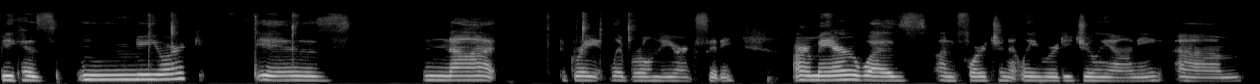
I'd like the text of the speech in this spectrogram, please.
because New York is not great liberal New York City. Our mayor was unfortunately Rudy Giuliani. Um,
